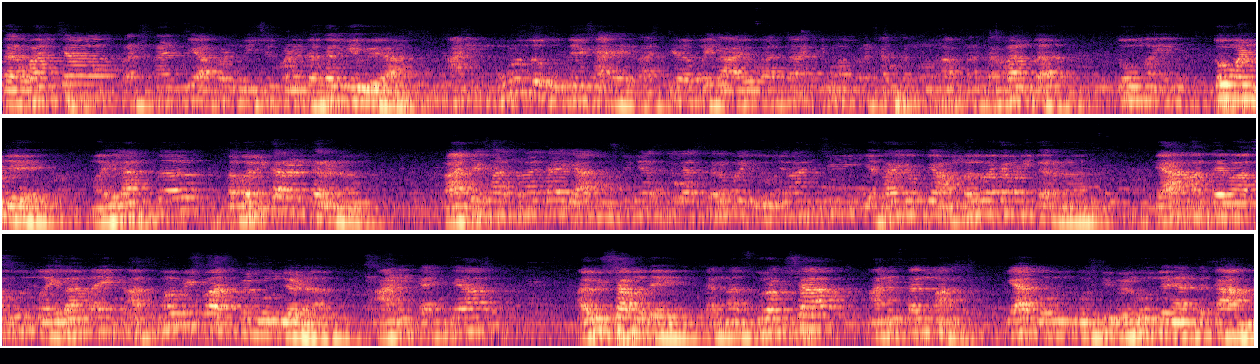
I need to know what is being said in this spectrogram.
सर्वांच्या प्रश्नांची आपण निश्चितपणे दखल घेऊया. आणि मूळ जो उद्देश आहे राज्य महिला आयोगाचा किंवा प्रशासन म्हणून आपण सर्वांचा तो तो म्हणजे महिलांचं सबलीकरण करणं. राज्य शासनाच्या या दृष्टीने असलेल्या सर्व योजनांची यथायोग्य अंमलबजावणी करणं. त्या माध्यमातून महिलांना एक आत्मविश्वास मिळवून देणं. आणि त्यांच्या आयुष्यामध्ये त्यांना सुरक्षा आणि सन्मान या दोन गोष्टी मिळवून देण्याचं काम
